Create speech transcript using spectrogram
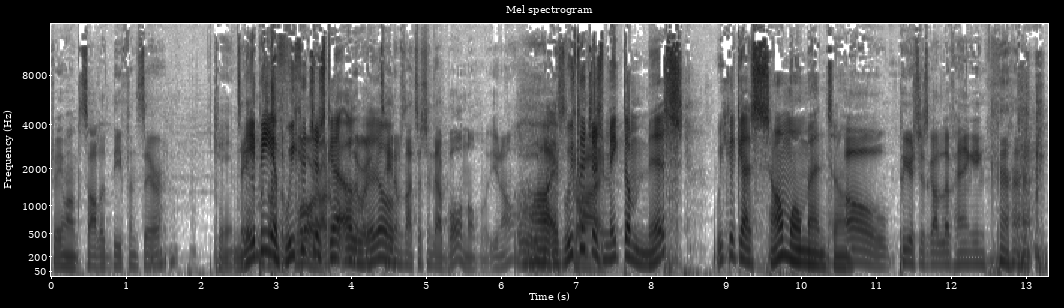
Draymond, solid defense there. Okay, Tatum maybe if we floor. could just get a little. Tatum's not touching that ball, no, you know. Ooh, Uh, nice if we could just make them miss, we could get some momentum. Oh, Pierce just got left hanging.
